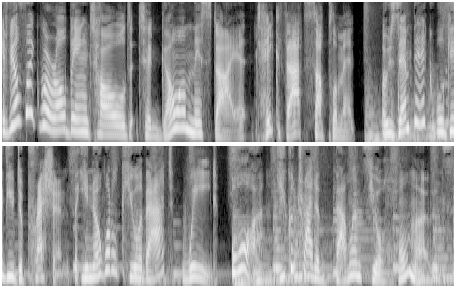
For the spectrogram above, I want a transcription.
It feels like we're all being told to go on this diet, take that supplement. Ozempic will give you depression, but you know what'll cure that? Weed. Or you could try to balance your hormones.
